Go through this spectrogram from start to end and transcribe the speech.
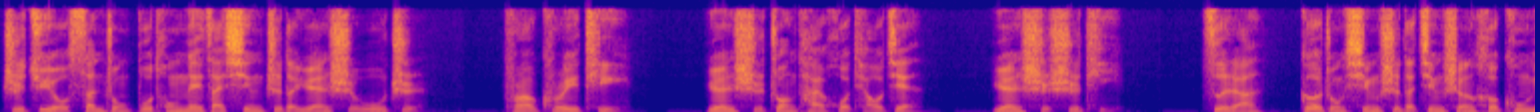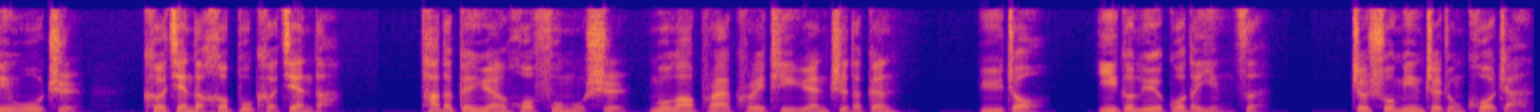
只具有三种不同内在性质的原始物质：Prakriti 原始状态或条件，原始实体；自然各种形式的精神和空灵物质，可见的和不可见的。它的根源或父母是 Mula Prakriti 原质的根，宇宙一个掠过的影子。这说明这种扩展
